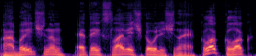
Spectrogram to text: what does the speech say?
Обычным. Это их словечко уличное. Клок-клок.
